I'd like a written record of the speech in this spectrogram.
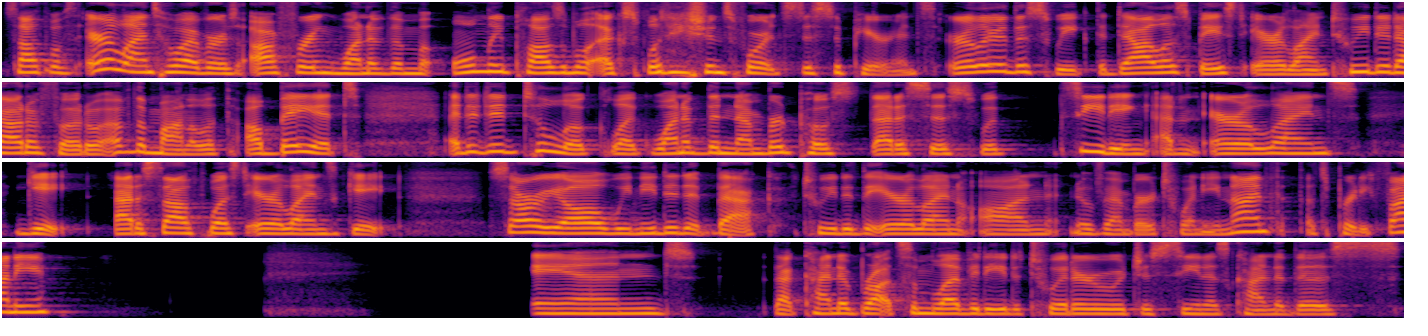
Southwest Airlines, however, is offering one of the only plausible explanations for its disappearance. Earlier this week, the Dallas based airline tweeted out a photo of the monolith, albeit edited to look like one of the numbered posts that assists with seating at an airline's gate, at a Southwest Airlines gate. Sorry, y'all, we needed it back, tweeted the airline on November 29th. That's pretty funny. And that kind of brought some levity to Twitter, which is seen as kind of this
